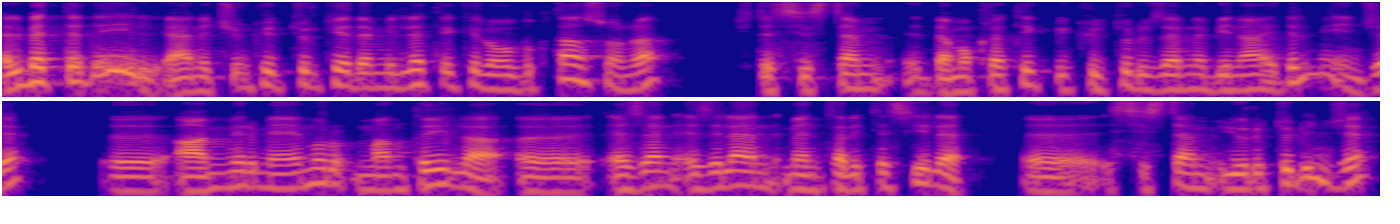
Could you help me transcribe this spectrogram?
Elbette değil. Yani çünkü Türkiye'de milletvekili olduktan sonra işte sistem demokratik bir kültür üzerine bina edilmeyince e, amir memur mantığıyla e, ezen ezilen mentalitesiyle e, sistem yürütülünce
